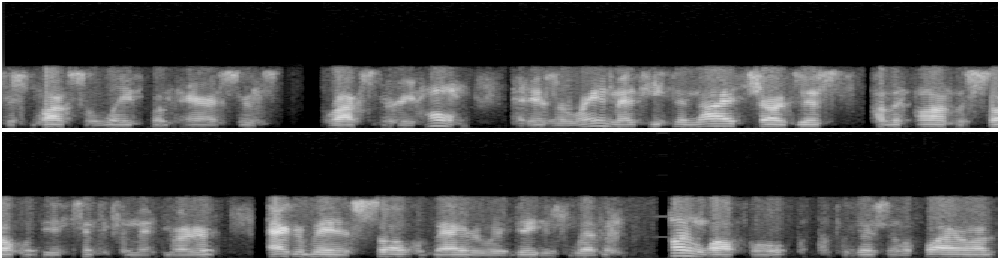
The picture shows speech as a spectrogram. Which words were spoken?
just blocks away from Harrison's Roxbury home. At his arraignment, he denied charges of an armed assault with the intent to commit murder, aggravated assault with battery with a dangerous weapon, unlawful possession of a firearm,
